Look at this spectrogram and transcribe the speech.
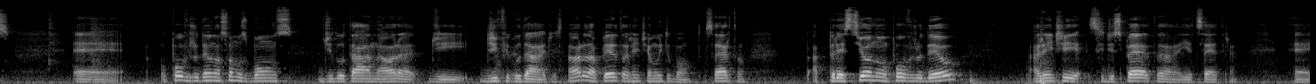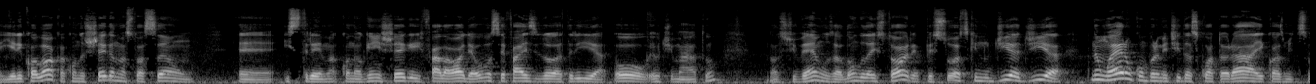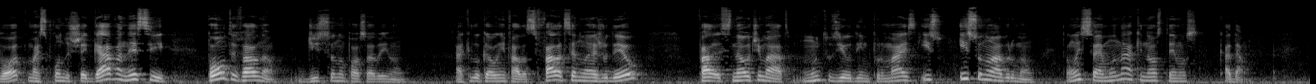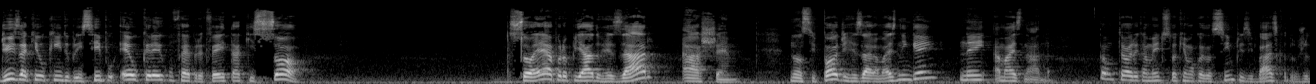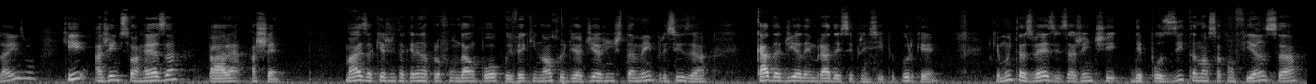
é, o povo judeu nós somos bons de lutar na hora de dificuldades. Na hora do aperto a gente é muito bom, tá certo? Pressiona o povo judeu, a gente se desperta e etc. É, e ele coloca, quando chega numa situação é, extrema, quando alguém chega e fala, olha, ou você faz idolatria ou eu te mato, nós tivemos, ao longo da história, pessoas que no dia a dia não eram comprometidas com a Torá e com as mitzvot, mas quando chegava nesse ponto, eles falavam, não, disso eu não posso abrir mão. Aquilo que alguém fala, se fala que você não é judeu, fala, senão eu te mato. Muitos Yudim, por mais, isso, isso não abre mão. Então isso é muná que nós temos cada um. Diz aqui o quinto princípio, eu creio com fé perfeita que só só é apropriado rezar a Hashem. Não se pode rezar a mais ninguém, nem a mais nada. Então, teoricamente, isso aqui é uma coisa simples e básica do judaísmo, que a gente só reza para Hashem. Mas aqui a gente está querendo aprofundar um pouco e ver que em nosso dia a dia a gente também precisa, cada dia, lembrar desse princípio. Por quê? Porque muitas vezes a gente deposita nossa confiança,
